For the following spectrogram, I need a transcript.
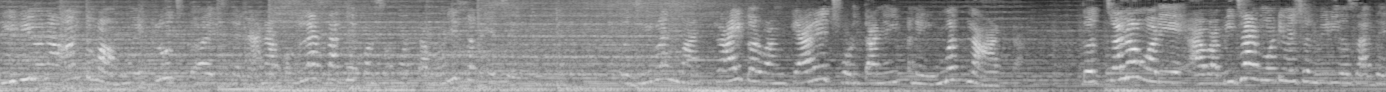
વિડિયોના અંતમાં હું એટલું જ કહીશ કે નાના પગલા સાથે પણ સફળતા મળી શકે છે. તો જીવનમાં ટ્રાય કરવાનું ક્યારેય છોડતા નહીં અને હિંમત ના હારતા તો ચલો મળીએ આવા બીજા મોટિવેશન વીડિયો સાથે.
